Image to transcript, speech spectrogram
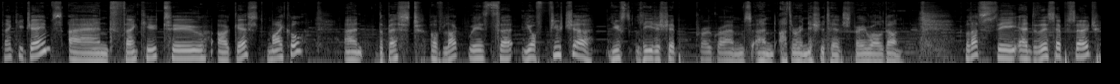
Thank you, James. And thank you to our guest, Michael and the best of luck with uh, your future youth leadership programs and other initiatives. Very well done. Well, that's the end of this episode.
